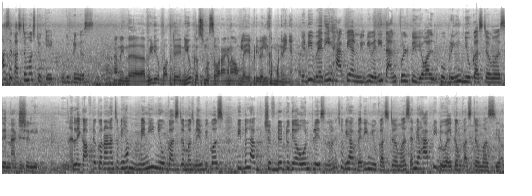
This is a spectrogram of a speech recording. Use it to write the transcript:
ask customers to cake brings ma'am இந்த வீடியோ பார்த்துட்டு நியூ கஸ்டமர்ஸ் வராங்கன்னா அவங்கள எப்படி வெல்கம் பண்ணுவீங்க We'll be very happy and we'll be very thankful to you all who bring new customers in actually. Like after Corona, so we have many new customers, maybe because people have shifted to their own place. and all. So we have very new customers and we're happy to welcome customers here.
